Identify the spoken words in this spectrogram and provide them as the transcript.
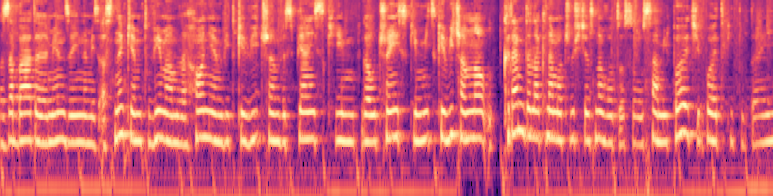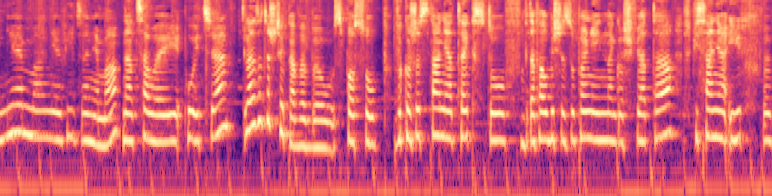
za bary m.in. z Asnykiem, Tuwimem, Lechoniem, Witkiewiczem, Wyspiańskim, Gałczyńskim, Mickiewiczem. No, creme de la creme oczywiście znowu to są sami poeci, poetki tutaj nie ma, nie widzę, nie ma na całej płycie. Ale to też ciekawy był sposób wykorzystania tekstów, wydawałoby się zupełnie innego świata, wpisania ich w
